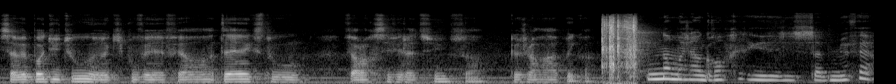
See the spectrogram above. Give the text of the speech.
Ils savaient pas du tout euh, qu'ils pouvaient faire un texte ou faire leur CV là-dessus, tout ça, que je leur ai appris quoi. Non, moi j'ai un grand frère, ils savent mieux faire.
